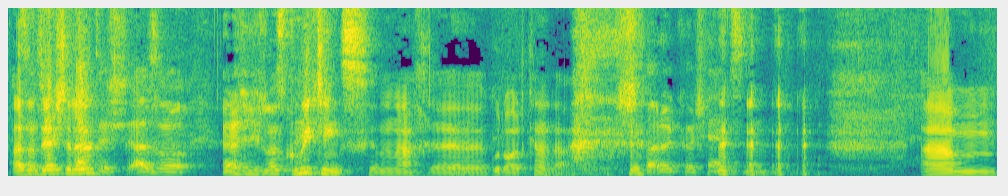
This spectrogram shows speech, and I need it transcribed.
Also an der Stelle, Praktisch. Also, natürlich lustig. Greetings nach äh, Good Old Canada. Ähm,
